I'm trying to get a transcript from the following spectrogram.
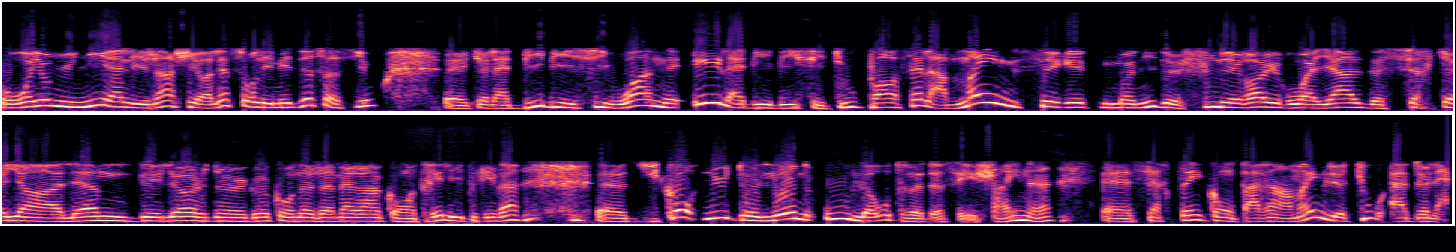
Au Royaume-Uni, hein, les gens chialaient sur les médias sociaux euh, que la BBC One et la BBC Two passaient la même cérémonie de funérailles royales de cercueil en laine d'éloge d'un gars qu'on n'a jamais rencontré, les privant euh, du contenu de l'une ou l'autre de ces chaînes. hein. Certains comparant même le tout à de la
